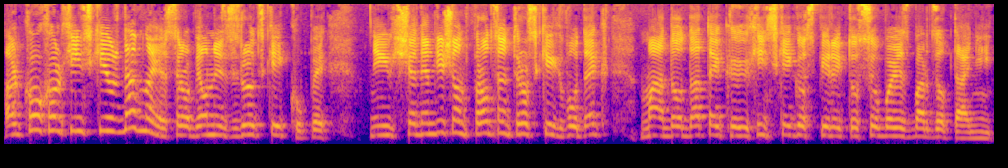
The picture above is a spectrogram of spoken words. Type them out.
Alkohol chiński już dawno jest robiony z ludzkiej kupy. I 70% ruskich wódek ma dodatek chińskiego spirytusu, bo jest bardzo tani.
